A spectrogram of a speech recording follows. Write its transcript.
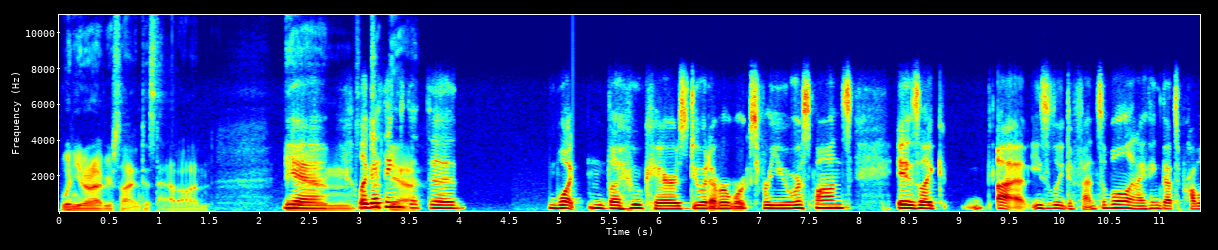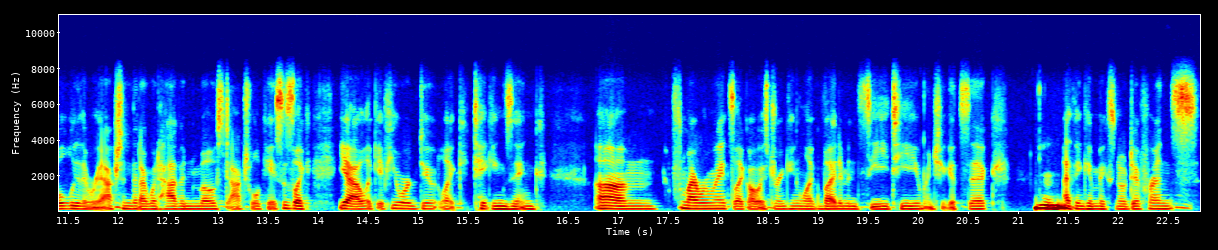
when you don't have your scientist hat on yeah and like i think yeah. that the what the who cares do whatever works for you response is like uh, easily defensible and i think that's probably the reaction that i would have in most actual cases like yeah like if you were doing like taking zinc um my roommate's like always drinking like vitamin c tea when she gets sick Mm-hmm. I think it makes no difference,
